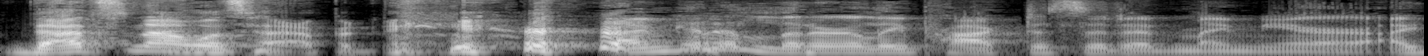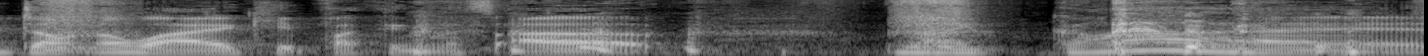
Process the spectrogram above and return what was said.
That's not what's happening here. I'm gonna literally practice it in my mirror. I don't know why I keep fucking this up. my god.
